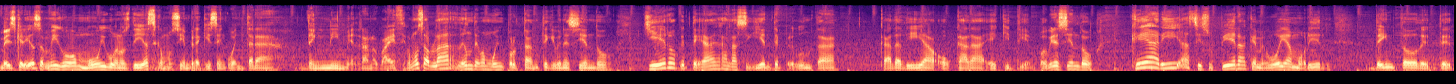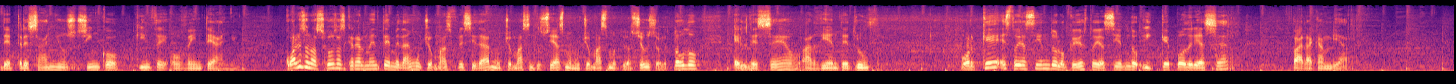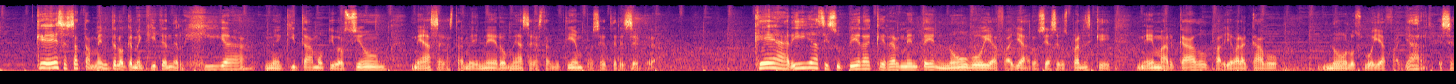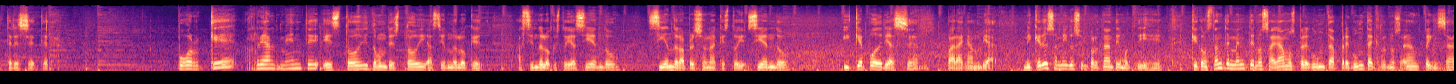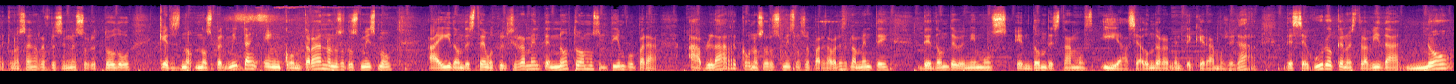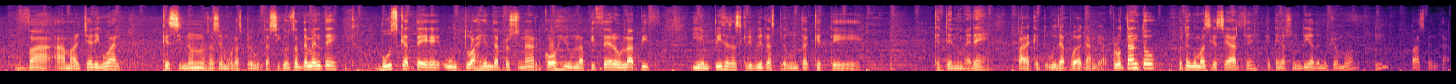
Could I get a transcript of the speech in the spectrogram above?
Mis queridos amigos, muy buenos días. Como siempre, aquí se encuentra Denny Medrano Baez. Vamos a hablar de un tema muy importante que viene siendo: quiero que te haga la siguiente pregunta cada día o cada X tiempo. Viene siendo: ¿qué haría si supiera que me voy a morir dentro de, de, 3 años, 5, 15 o 20 años? ¿Cuáles son las cosas que realmente me dan mucho más felicidad, mucho más entusiasmo, mucho más motivación y sobre todo el deseo ardiente de triunfo? ¿Por qué estoy haciendo lo que yo estoy haciendo y qué podría hacer para cambiar? ¿Qué es exactamente lo que me quita energía, me quita motivación, me hace gastar mi dinero, me hace gastar mi tiempo, etcétera, etcétera? ¿Qué haría si supiera que realmente no voy a fallar? O sea, si los planes que me he marcado para llevar a cabo no los voy a fallar, etcétera, etcétera. ¿Por qué realmente estoy donde estoy haciendo lo que, haciendo lo que estoy haciendo, siendo la persona que estoy siendo y qué podría hacer para cambiar? Mis queridos amigos, es importante, como te dije, que constantemente nos hagamos preguntas, preguntas que nos hagan pensar, que nos hagan reflexionar sobre todo, que nos permitan encontrarnos nosotros mismos ahí donde estemos, porque si realmente no tomamos el tiempo para hablar con nosotros mismos, para saber exactamente de dónde venimos, en dónde estamos y hacia dónde realmente queramos llegar, de seguro que nuestra vida no va a marchar igual que si no nos hacemos las preguntas. Y constantemente búscate tu agenda personal, coge un lapicero, un lápiz y empiezas a escribir las preguntas que te, que te enumeré para que tu vida pueda cambiar. Por lo tanto, no tengo más que desearte, que tengas un día de mucho amor y paz mental.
